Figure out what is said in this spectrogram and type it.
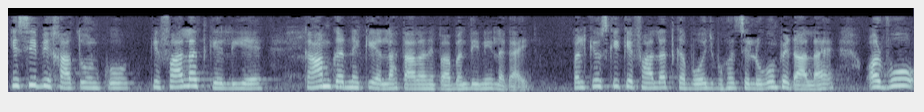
کسی بھی خاتون کو کفالت کے لیے کام کرنے کی اللہ تعالیٰ نے پابندی نہیں لگائی۔ بلکہ اس کی کفالت کا بوجھ بہت سے لوگوں پہ ڈالا ہے اور وہ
